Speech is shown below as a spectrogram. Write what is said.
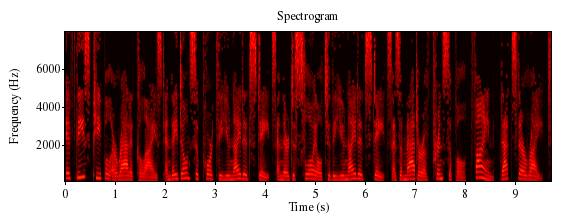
if these people are radicalized and they don't support the United States and they're disloyal to the United States as a matter of principle, fine, that's their right.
